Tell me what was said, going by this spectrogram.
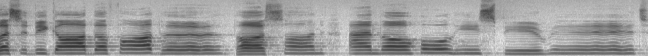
Blessed be God the Father, the Son, and the Holy Spirit.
